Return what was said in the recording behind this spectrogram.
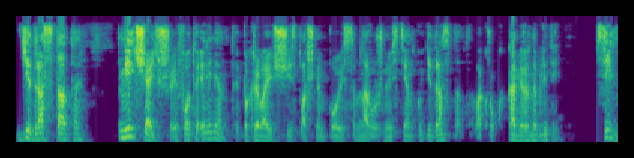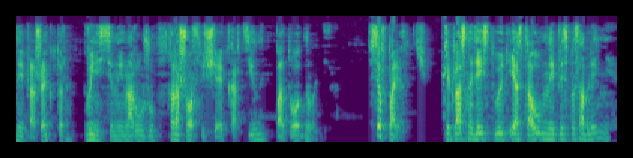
гидростата Мельчайшие фотоэлементы, покрывающие сплошным поясом наружную стенку гидростата вокруг камеры наблюдения. Сильные прожекторы, вынесенные наружу, хорошо освещают картины подводного мира. Все в порядке. Прекрасно действуют и остроумные приспособления,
